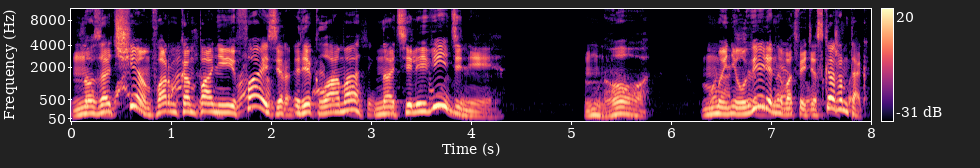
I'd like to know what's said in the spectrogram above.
Но зачем фармкомпании Pfizer реклама на телевидении? Но... Мы не уверены в ответе, скажем так.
